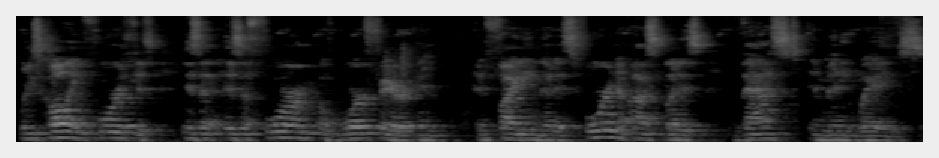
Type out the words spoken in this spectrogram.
What he's calling forth is, is, a, is a form of warfare and, and fighting that is foreign to us, but is vast in many ways.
